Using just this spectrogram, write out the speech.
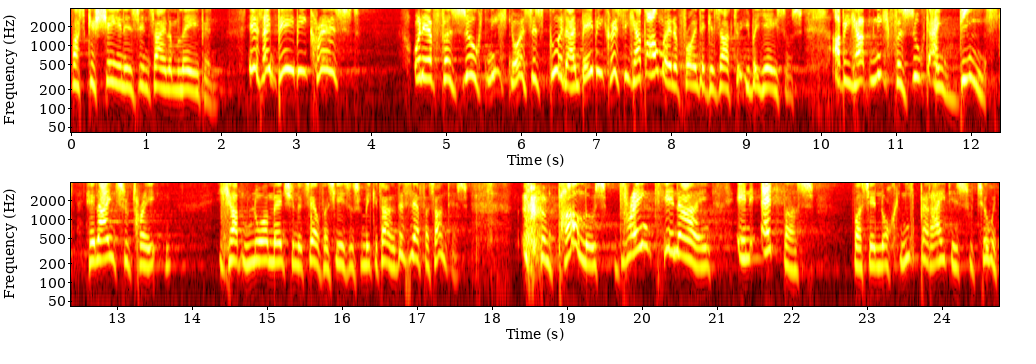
was geschehen ist in seinem Leben. Er ist ein Baby-Christ. Und er versucht nicht nur, es ist gut, ein Baby-Christ, ich habe auch meine Freunde gesagt über Jesus, aber ich habe nicht versucht, einen Dienst hineinzutreten. Ich habe nur Menschen erzählt, was Jesus für mich getan hat. Das ist etwas anderes. Paulus drängt hinein in etwas, was er noch nicht bereit ist zu tun.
